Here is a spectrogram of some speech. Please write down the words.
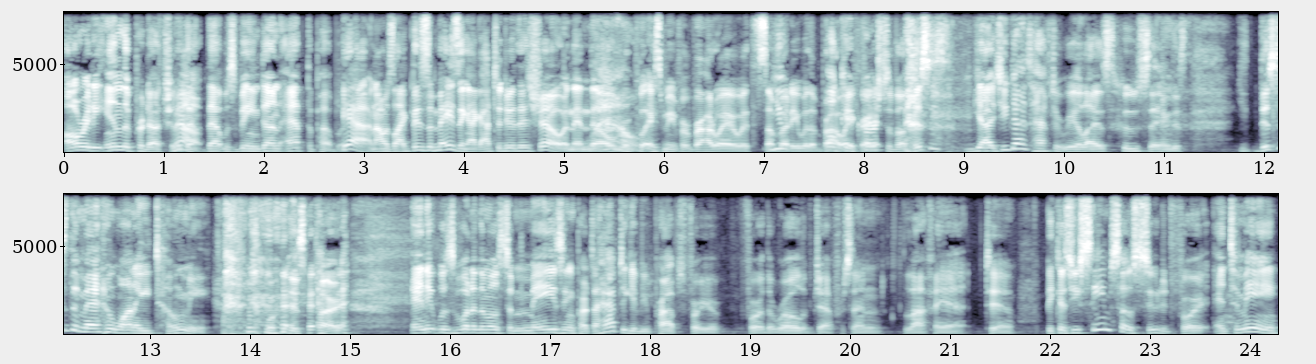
already in the production Yeah. that, that was being done at the public. Yeah, and I was like, "This is amazing! I got to do this show." And then they'll Wow. replace me for Broadway with somebody You- with a Broadway Okay, credit. first of all, this is guys. You guys have to realize who's saying this. This is the man who won a Tony for this part, and it was one of the most amazing parts. I have to give you props for your for the role of Jefferson Lafayette too, because you seem so suited for it. And to me,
